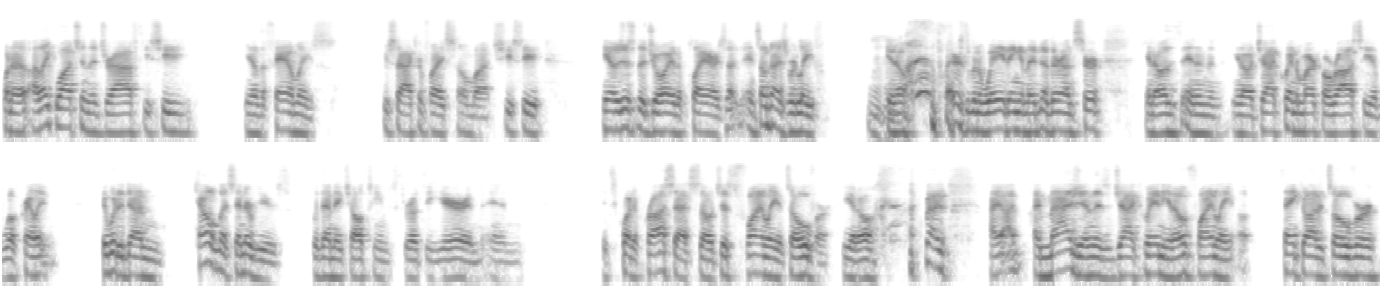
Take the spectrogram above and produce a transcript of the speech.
when I, I like watching the draft you see you know the families who sacrifice so much. You see you know just the joy of the players and sometimes relief. Mm-hmm. you know players have been waiting and they, they're uncertain you know and you know jack quinn and marco rossi and will cranley they would have done countless interviews with NHL teams throughout the year, and and it's quite a process. So just finally, it's over. You know, I, I, I imagine there's a Jack Quinn. You know, finally, uh, thank God it's over.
